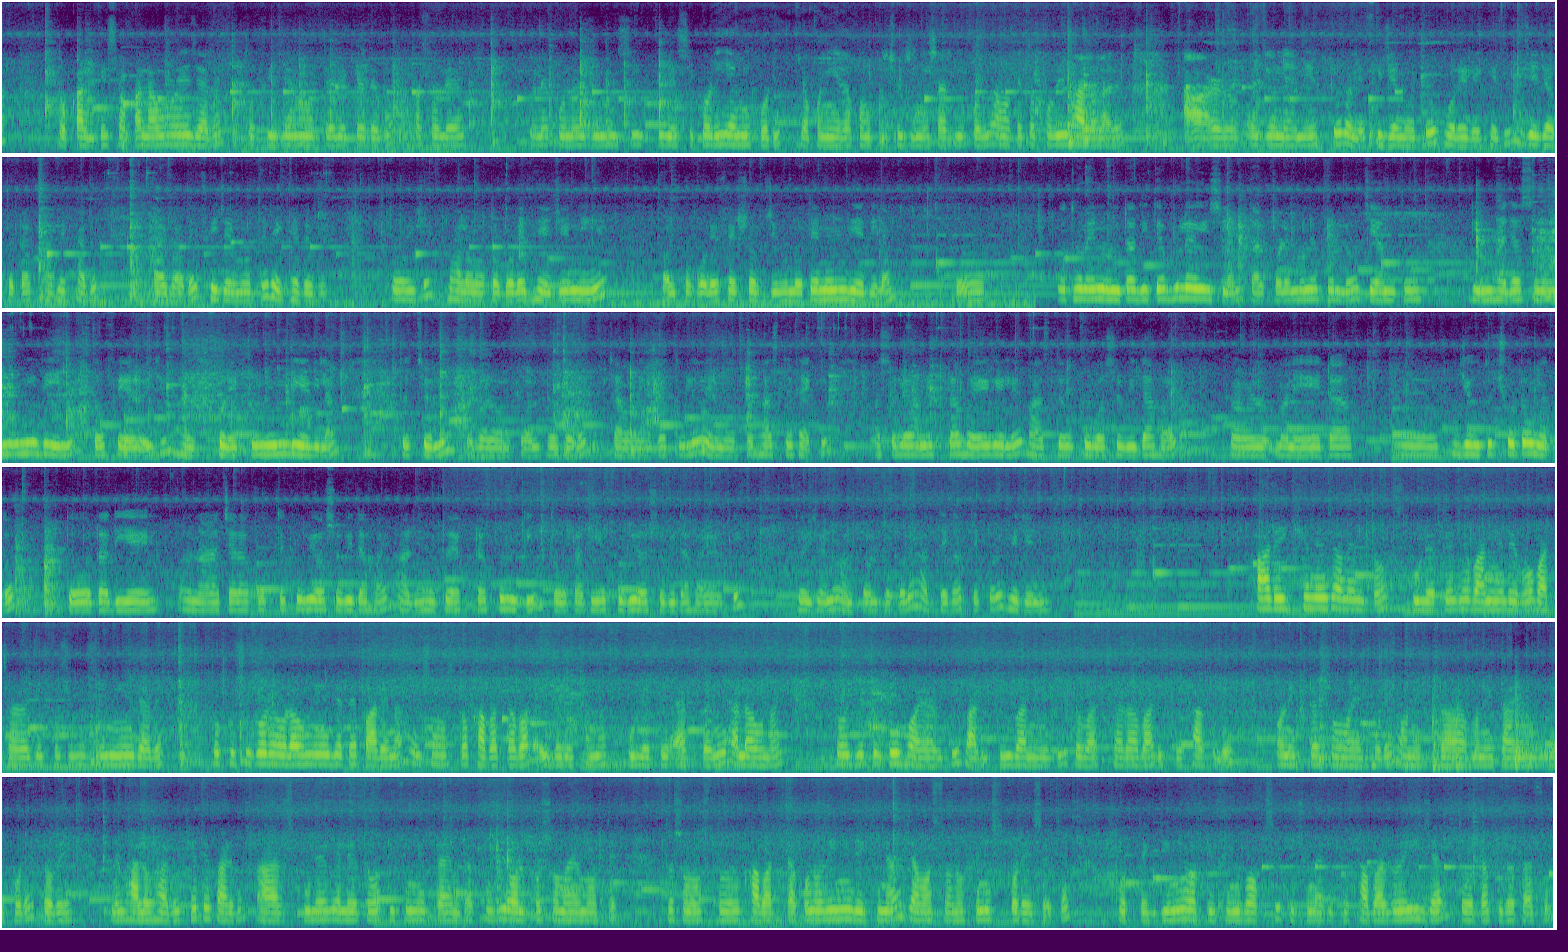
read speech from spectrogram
তো কালকে সকালেও হয়ে যাবে, তো ফ্রিজের মধ্যে রেখে দেবো। আসলে মানে কোনো জিনিসই একটু বেশি করেই আমি করি, যখনই এরকম কিছু জিনিস আর কি করি, আমাকে তো খুবই ভালো লাগে। আর ওই জন্য আমি একটু মানে ফ্রিজের মধ্যে ভরে রেখে দিই, যে যতটা খাবে খাবে, তার বাদে ফ্রিজের মধ্যে রেখে দেবো। তো এই যে ভালো মতো করে ভেজে নিয়ে অল্প করে ফের সবজিগুলোতে নুন দিয়ে দিলাম। তো প্রথমে নুনটা দিতে ভুলে গেছিলাম, তারপরে মনে পড়ল যে আমি তো ডিম ভাজার সময় নুনই দিইনি, তো ফের ওই যে হালকা করে একটু নুন দিয়ে দিলাম। তো চলুন, এবার অল্প অল্প করে চাউমিনটা তুলে এর মধ্যে ভাজতে থাকি। আসলে অনেকটা হয়ে গেলে ভাজতেও খুব অসুবিধা হয়, কারণ মানে এটা যেহেতু ছোটো মতো তো ওটা দিয়ে নাড়াচাড়া করতে খুবই অসুবিধা হয়। আর যেহেতু একটা খুন্তি, তো ওটা দিয়ে খুবই অসুবিধা হয় আর কি। তো এই জন্য অল্প অল্প করে, আর্ধেক আর্ধেক করে ভেজে নিই। আর এইখানে জানেন তো, স্কুলেতে যে বানিয়ে দেবো, বাচ্চারা যে খুশি খুশি নিয়ে যাবে, তো খুশি করে ওরাও নিয়ে যেতে পারে না। এই সমস্ত খাবার দাবার এদের এখানে স্কুলেতে একদমই অ্যালাউ নয়। তো যেটুকু হয় আর কি, বাড়িতেই বানিয়ে দিই। তো বাচ্চারা বাড়িতে থাকলে অনেকটা সময় ধরে, অনেকটা মানে টাইম এ করে, তবে মানে ভালোভাবে খেতে পারবে। আর স্কুলে গেলে তো টিফিনের টাইমটা খুবই অল্প সময়ের মধ্যে, তো সমস্ত খাবারটা কোনো দিনই দেখি না। যে আমার সোনো ফিনিশ করে এসেছে। প্রত্যেক দিনই ওর টিফিন বক্সে কিছু না কিছু খাবার রয়েই যায়, তো ওটা ফেরত আসে।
